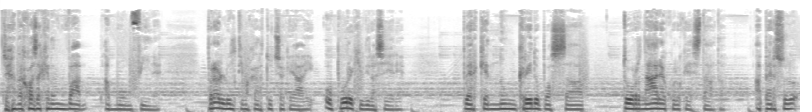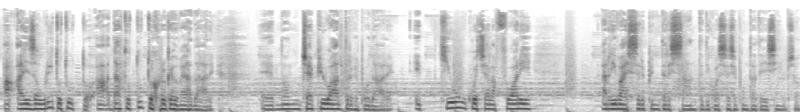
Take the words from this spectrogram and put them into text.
Cioè, una cosa che non va a buon fine. Però è l'ultima cartuccia che hai. Oppure chiudi la serie perché non credo possa tornare a quello che è stata. Ha perso, ha, ha esaurito tutto, ha dato tutto quello che doveva dare. E non c'è più altro che può dare. E chiunque c'è là fuori arriva a essere più interessante di qualsiasi puntata dei Simpson.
